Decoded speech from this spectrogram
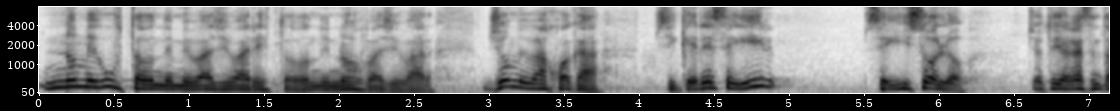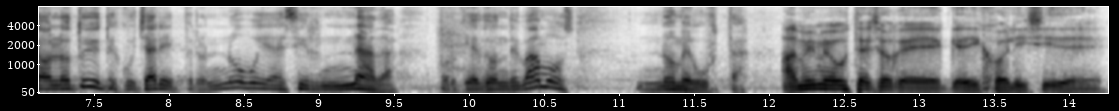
No me gusta dónde me va a llevar esto, dónde nos va a llevar. Yo me bajo acá. Si querés seguir, seguí solo. Yo estoy acá sentado en lo tuyo y te escucharé, pero no voy a decir nada, porque donde vamos no me gusta. A mí me gusta eso que, que dijo Lizzy de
